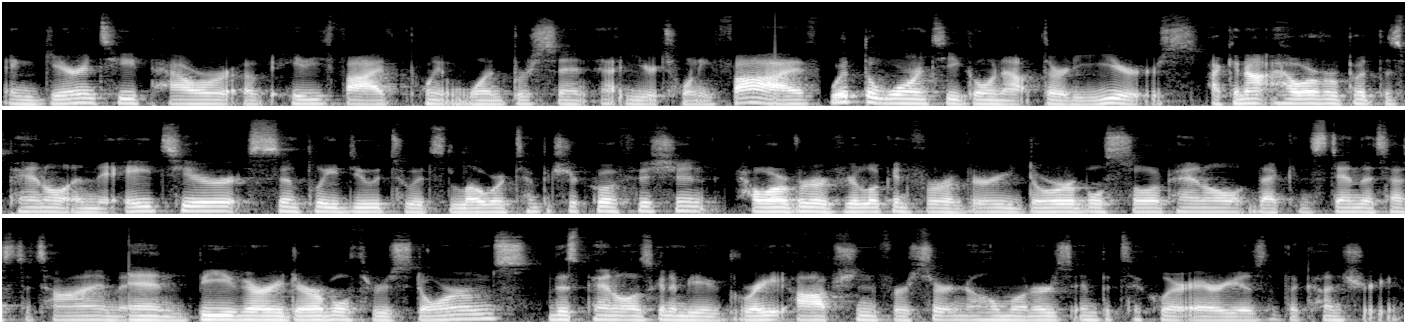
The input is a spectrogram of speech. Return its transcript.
and guaranteed power of 85.1% at year 25, with the warranty going out 30 years. I cannot, however, put this panel in the A tier simply due to its lower temperature coefficient. However, if you're looking for a very durable solar panel that can stand the test of time and be very durable through storms, this panel is going to be a great option for certain homeowners in particular areas of the country.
